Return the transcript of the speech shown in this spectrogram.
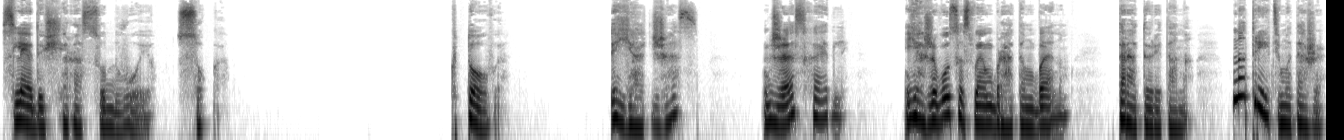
Следующий раз удвою, сука. Кто вы? Я Джесс. Джесс Хэдли. Я живу со своим братом Беном, тараторит она, на третьем этаже.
